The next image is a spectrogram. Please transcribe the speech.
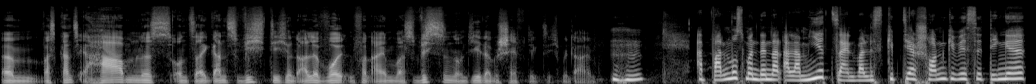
ähm, was ganz Erhabenes und sei ganz wichtig und alle wollten von einem was wissen und jeder beschäftigt sich mit einem. Mhm. Ab wann muss man denn dann alarmiert sein? Weil es gibt ja schon gewisse Dinge,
